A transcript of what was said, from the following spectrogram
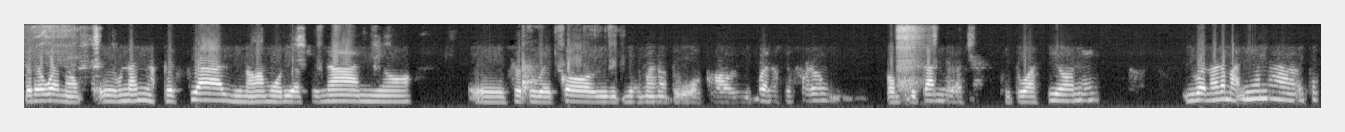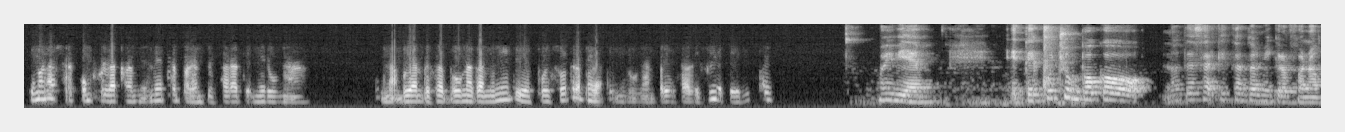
Pero bueno, eh, un año especial, mi mamá murió hace un año, eh, yo tuve COVID, mi hermano tuvo COVID, bueno, se fueron complicando las situaciones. Y bueno, ahora mañana, esta semana ya compro la camioneta para empezar a tener una, una voy a empezar por una camioneta y después otra para tener una empresa de flete. Muy bien. Eh, te escucho un poco, no te acerques tanto al micrófono.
